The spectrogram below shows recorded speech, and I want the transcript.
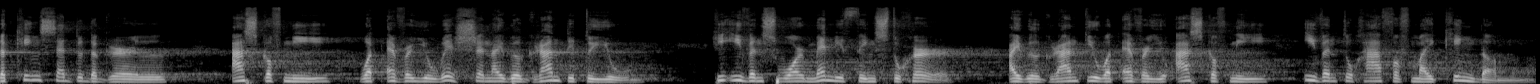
The king said to the girl, Ask of me whatever you wish, and I will grant it to you. He even swore many things to her. I will grant you whatever you ask of me, even to half of my kingdom.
